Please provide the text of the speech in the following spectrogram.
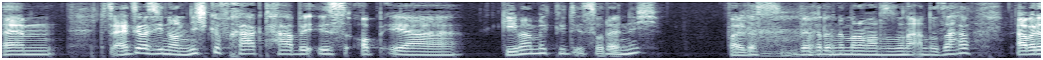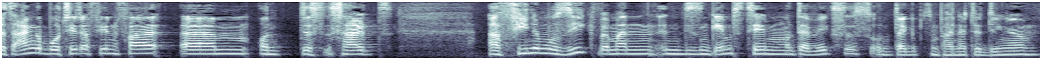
Ähm, das Einzige, was ich noch nicht gefragt habe, ist, ob er GEMA-Mitglied ist oder nicht. Weil das wäre dann immer noch mal so eine andere Sache. Aber das Angebot steht auf jeden Fall. Ähm, und das ist halt affine Musik, wenn man in diesen Games-Themen unterwegs ist. Und da gibt es ein paar nette Dinge.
